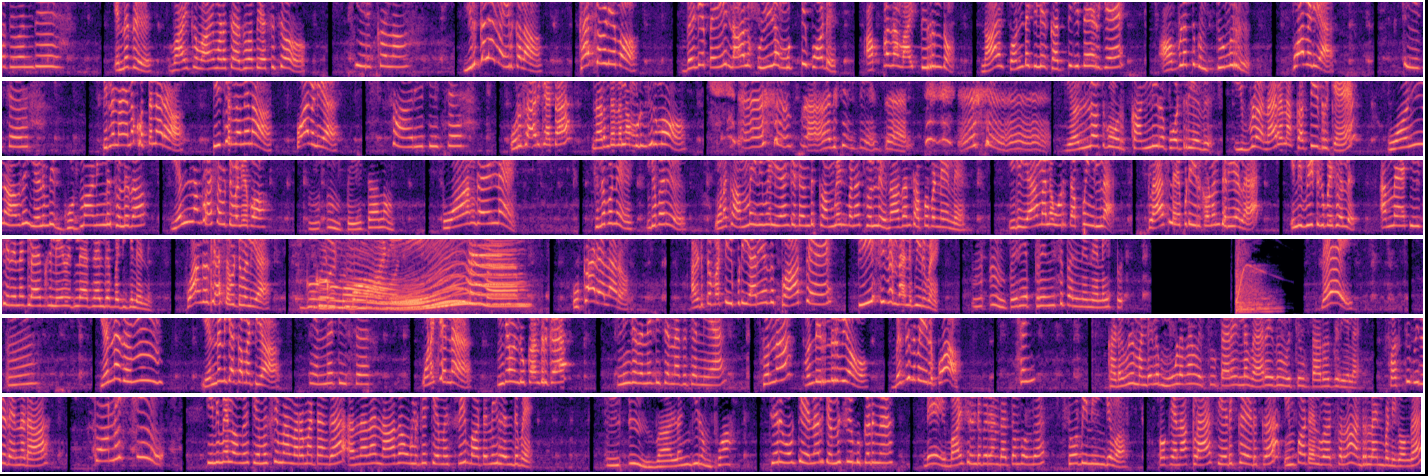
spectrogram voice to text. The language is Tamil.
அது வந்து என்னது? வாய்க்கு வாய் முளைச்சு அதுவா பேசுச்சோ? இருக்கலாம். இருக்கலாமா இருக்கலாம். கிளாஸ்க்கு வெளியே போ. வெளியே போய் நாலு ஃபுல்லா முட்டி போடு. அப்பதான் வாய் திருந்தும். நான் தொண்டைக்கு கத்திக்கிட்டே இருக்கேன் அவ்வளவுக்கும் திமிரு போ வெளியே டீச்சர் பின்ன நான் என்ன கொத்தனாரா டீச்சர் தானே போ வெளியே சாரி டீச்சர் ஒரு சாரி கேட்டா நடந்ததெல்லாம் முடிஞ்சிருமோ சாரி டீச்சர் எல்லாத்துக்கும் ஒரு கண்ணீரை போற்றியது. இவ்வளவு நேரம் நான் கத்திட்டு இருக்கேன். ஒன்னாவது எழும்பி குட் மார்னிங்னு சொல்லுதா. எல்லாம் கிளாஸ் விட்டு வெளியே போ. ம் போயிட்டாலாம். வாங்க என்ன சின்ன பொண்ணு இங்க பாரு. உனக்கு அம்மா இனிமேல் என்கிட்ட வந்து கம்ப்ளைண்ட் பண்ண சொல்லு. நான் தான் தப்பு பண்ணேன்னு. இங்க என் மேல ஒரு தப்பு இல்ல. கிளாஸ்ல எப்படி இருக்கணும்னு தெரியல. இனி வீட்டுக்கு போய் சொல்லு. அம்மா டீச்சர் என்ன கிளாஸ்க்கு லீவ் விடல அதனால தான் படிக்கலன்னு. வாங்க கிளாஸ் விட்டு வெளியே. குட் மார்னிங் உட்கார எல்லாரும் அடுத்த மட்டும் இப்படி யாரையாவது பார்த்தேன் டிசி தான் அனுப்பிடுவேன் ம் பெரிய பிரின்சிபல் நினைப்பு டேய் ம். என்னது ம்? என்னன்னு கேட்க மாட்டியா என்ன டீச்சர் உனக்கு என்ன இங்க வந்து உட்கார்ந்திருக்க நீங்க தானே டீச்சர் நான் சொன்னீங்க சொன்னா வந்து இருந்துருவியோ பெஞ்சில போய் இருப்போ சை கடவுள் மண்டையில மூளை தான் வச்சு விட்டாரோ இல்ல வேற எதுவும் வச்சு விட்டாரோ தெரியல ஃபர்ஸ்ட் பீரியட் என்னடா கெமிஸ்ட்ரி இனிமேல் உங்க கெமிஸ்ட்ரி மேம் வர மாட்டாங்க அதனால நான் தான் உங்களுக்கு கெமிஸ்ட்ரி பாட்டனி ரெண்டுமே ம் வழங்கிரும் போ. சரி ஓகே எல்லாரும் கெமிஸ்ட்ரி புக் எடுங்க. டேய் பாய்ஸ் ரெண்டு பேரும் அந்த அத்தம் போங்க. சோபி நீ இங்க வா. ஓகே நான் கிளாஸ் எடுக்க எடுக்க இம்பார்ட்டன்ட் வேர்ட்ஸ் எல்லாம் அண்டர்லைன் பண்ணிக்கோங்க.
